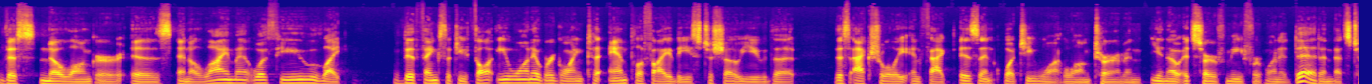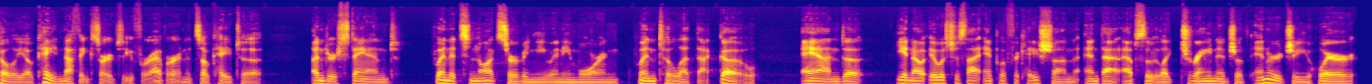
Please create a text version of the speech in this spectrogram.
this no longer is in alignment with you. Like the things that you thought you wanted, we're going to amplify these to show you that this actually, in fact, isn't what you want long term. And, you know, it served me for when it did. And that's totally okay. Nothing serves you forever. And it's okay to understand when it's not serving you anymore and when to let that go. And, uh, you know, it was just that amplification and that absolute like drainage of energy where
